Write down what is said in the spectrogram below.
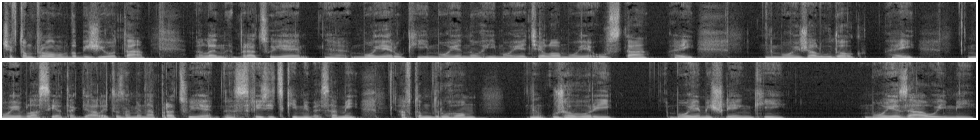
Čiže v tom prvom období života len pracuje e, moje ruky, moje nohy, moje telo, moje ústa, hej, môj žalúdok, hej, moje vlasy a tak ďalej. To znamená, pracuje e, s fyzickými vesami. A v tom druhom už hovorí moje myšlienky, moje záujmy,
